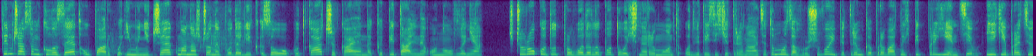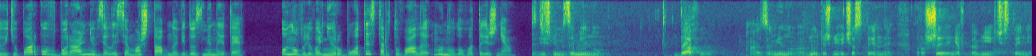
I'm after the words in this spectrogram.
Тим часом клозет у парку імені Чекмана, що неподалік зоокутка, чекає на капітальне оновлення. Щороку тут проводили поточний ремонт у 2013-му за грошової підтримки приватних підприємців, які працюють у парку, вбиральню взялися масштабно відозмінити. Оновлювальні роботи стартували минулого тижня. Здійснюємо заміну даху, заміну внутрішньої частини, розширення в певній частині,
